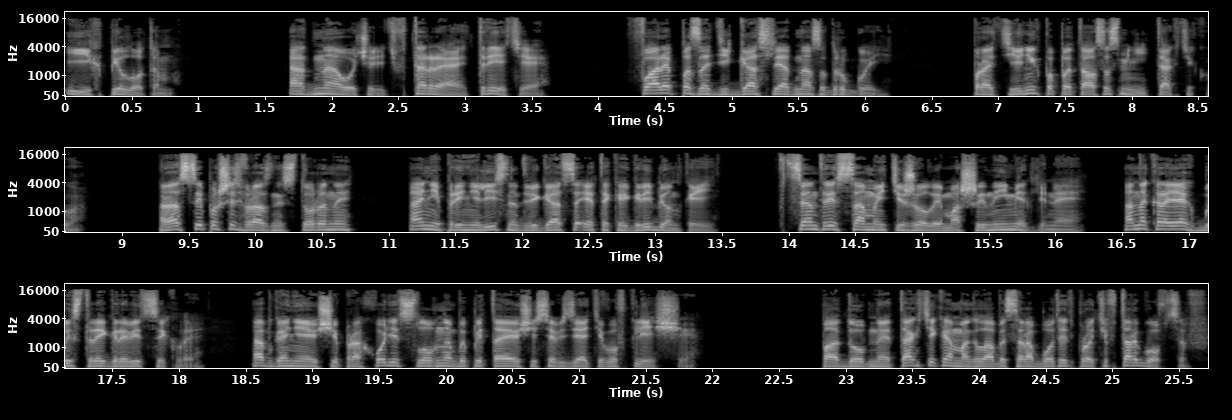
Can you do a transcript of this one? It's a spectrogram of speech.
и их пилотам. Одна очередь, вторая, третья. Фары позади гасли одна за другой. Противник попытался сменить тактику. Рассыпавшись в разные стороны, они принялись надвигаться этакой гребенкой. В центре самые тяжелые машины и медленные, а на краях быстрые гравициклы, обгоняющий проходит, словно бы пытающийся взять его в клещи. Подобная тактика могла бы сработать против торговцев,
